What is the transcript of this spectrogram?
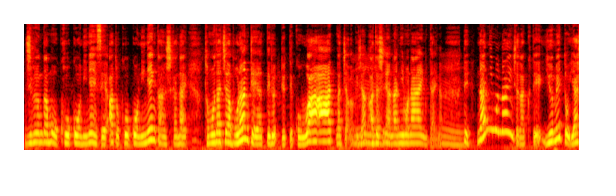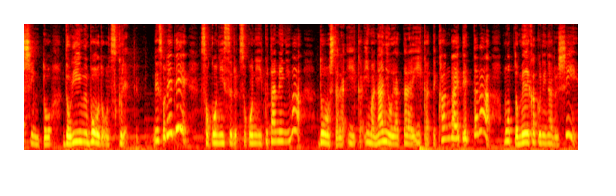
自分がもう高校2年生あと高校2年間しかない友達はボランティアやってるって言ってこうわーってなっちゃうわけじゃん、私には何にもないみたいな。で何にもないんじゃなくて夢と野心とドリームボードを作れってでそれでそこにするそこに行くためにはどうしたらいいか今何をやったらいいかって考えていったらもっと明確になるし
